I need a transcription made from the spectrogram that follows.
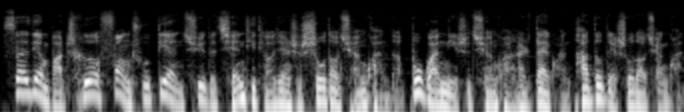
四 S 店把车放出店去的前提条件是收到全款的，不管你是全款还是贷款，他都得收到全款。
